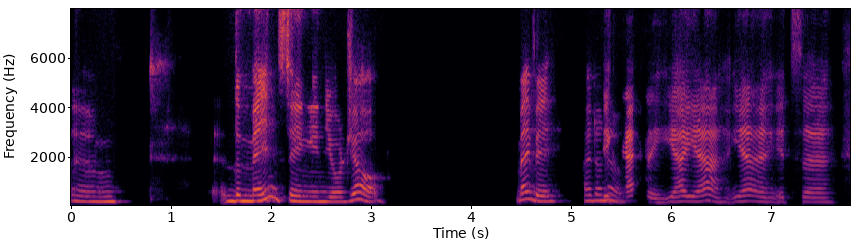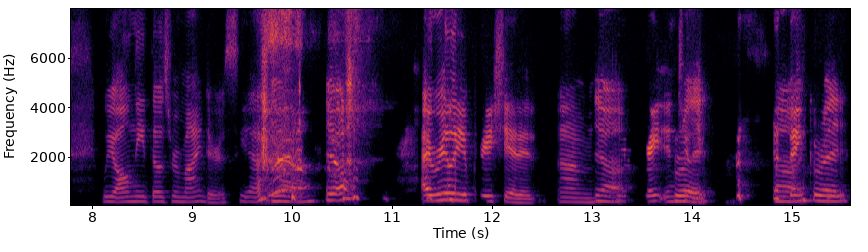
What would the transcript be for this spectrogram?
um, the main thing in your job maybe i don't know Exactly. Yeah, yeah, yeah. It's uh we all need those reminders. Yeah. yeah yeah I really appreciate it. Um Yeah, great interview. great Uh, Thank you. great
